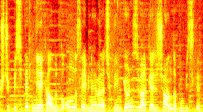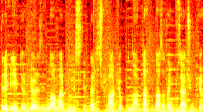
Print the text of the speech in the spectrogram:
küçük bisiklet niye kaldırdı? Onun da sebebini hemen açıklayayım. Gördüğünüz gibi arkadaşlar şu anda bu bisikletlere binebiliyorum. Gördüğünüz gibi normal bu bisikletler. Hiçbir fark yok bunlarda. Bunlar zaten güzel çünkü.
